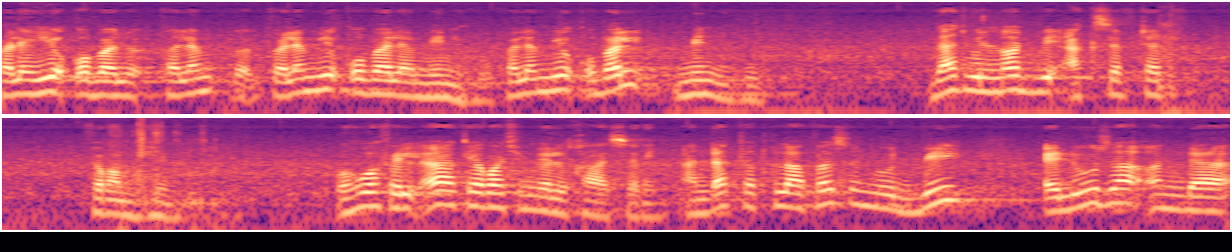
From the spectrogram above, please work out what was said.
فلم يقبل فلم, فلم يقبل منه فلم يقبل منه that will not be accepted from him وهو في الآخرة من الخاسرين and that particular person would be a loser on the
